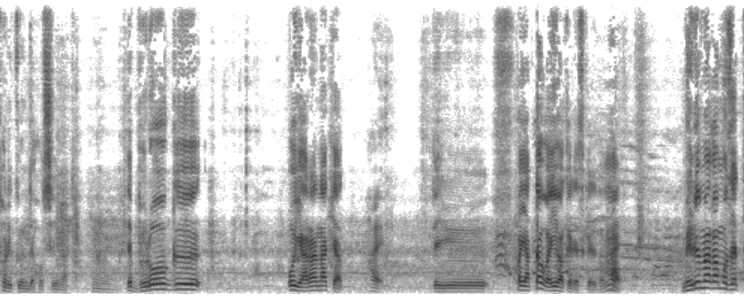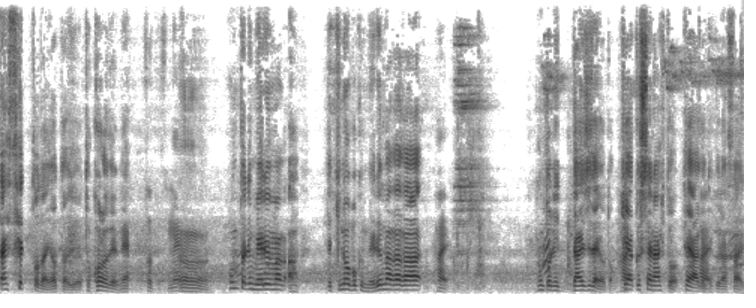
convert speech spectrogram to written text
取り組んでほしいなと。うん。で、ブログをやらなきゃっはい。ていう、まあ、やった方がいいわけですけれども、はいメルマガも絶対セットだよというところでね、そうですね。うん、本当にメルマガ、あ、で、昨日僕メルマガがはい。本当に大事だよと。い契約してない人、手を挙げてください。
